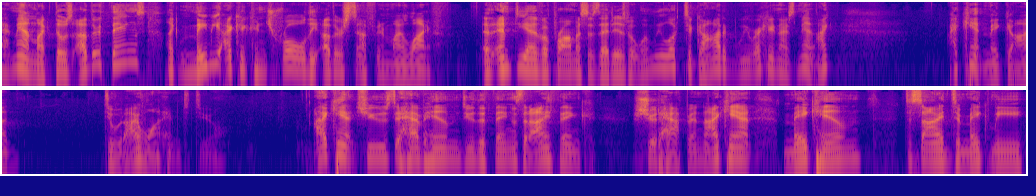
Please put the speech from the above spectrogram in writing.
that, man, like those other things, like maybe I could control the other stuff in my life. As empty of a promise as that is, but when we look to God, we recognize, man, I, I can't make God do what I want him to do. I can't choose to have him do the things that I think should happen. I can't make him decide to make me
